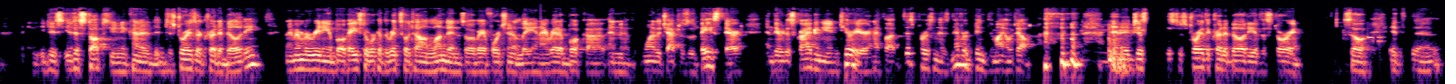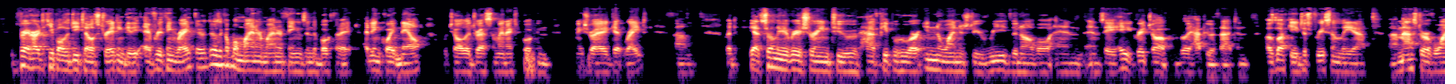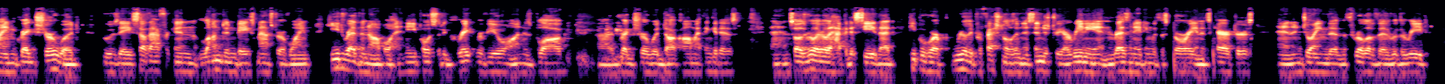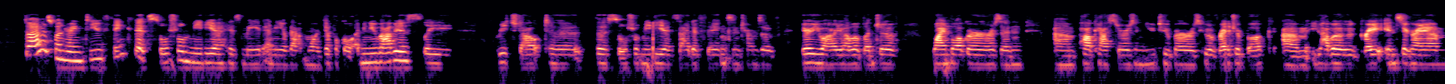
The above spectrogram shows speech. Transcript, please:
it just it just stops you and it kind of it destroys their credibility. And I remember reading a book. I used to work at the Ritz Hotel in London, so very fortunately, and I read a book, uh, and one of the chapters was based there, and they were describing the interior, and I thought this person has never been to my hotel, and it just just destroyed the credibility of the story. So it's uh, it's very hard to keep all the details straight and get everything right. There, there's a couple minor minor things in the book that I, I didn't quite nail, which I'll address in my next book and make sure I get right. Um, but yeah, it's certainly reassuring to have people who are in the wine industry read the novel and and say, "Hey, great job! I'm really happy with that." And I was lucky just recently, uh, a master of wine, Greg Sherwood, who's a South African, London-based master of wine. He'd read the novel and he posted a great review on his blog, uh, gregsherwood.com, I think it is. And so I was really, really happy to see that people who are really professionals in this industry are reading it and resonating with the story and its characters and enjoying the, the thrill of the, the read. So I was wondering, do you think that social media has made any of that more difficult? I mean, you've obviously reached out to the social media side of things in terms of here you are, you have a bunch of wine bloggers and um, podcasters and YouTubers who have read your book. Um, you have a great Instagram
